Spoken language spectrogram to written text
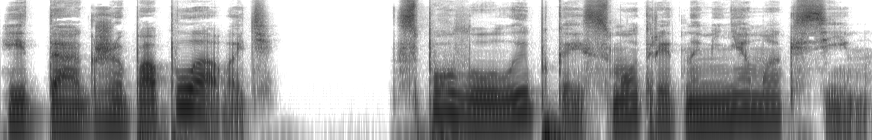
и также поплавать? С полуулыбкой смотрит на меня Максим.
